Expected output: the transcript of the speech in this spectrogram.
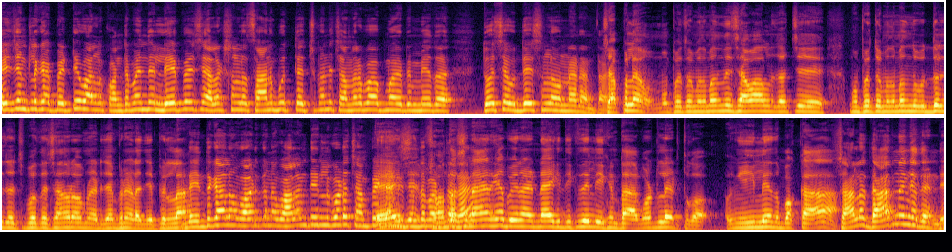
ఏజెంట్లుగా పెట్టి వాళ్ళని కొంతమందిని లేపేసి ఎలక్షన్లో సానుభూతి తెచ్చుకొని చంద్రబాబు గారి మీద తోసే ఉద్దేశంలో ఉన్నాడంట. చెప్పలేము ముప్పై తొమ్మిది మంది శవాలను చచ్చి ముప్పై తొమ్మిది మంది వృద్ధులు చచ్చిపోతే చంద్రబాబు నాయుడు చంపినాడు అని చెప్పిన ఇంతకాలం వాడుకున్న వాలంటీర్లు కూడా చంపేయడానికి పోయినాడు నాయకు దిక్కు తెలియకుండా గొడ్డలు ఎత్తుకో. ఇల్లేదు బొక్క. చాలా దారుణం కదండి.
